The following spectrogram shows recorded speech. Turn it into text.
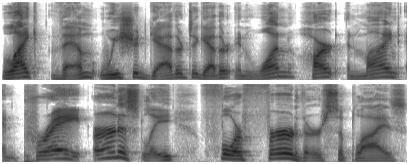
Like them, we should gather together in one heart and mind and pray earnestly for further supplies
